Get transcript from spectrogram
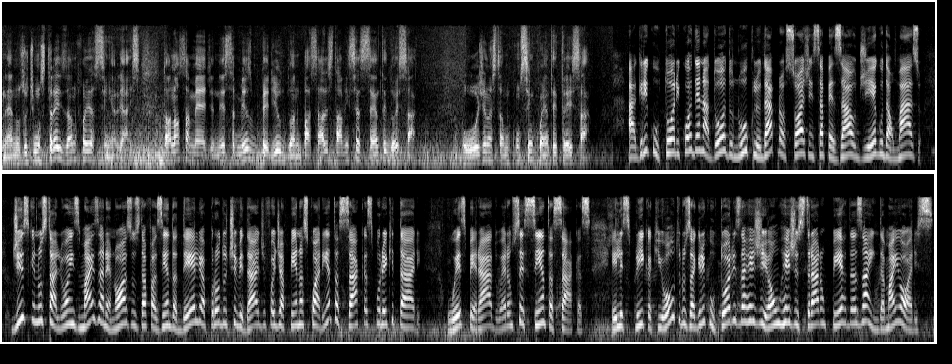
Né? Nos últimos três anos foi assim, aliás. Então a nossa média nesse mesmo período do ano passado estava em 62 sacos. Hoje nós estamos com 53 sacos. Agricultor e coordenador do núcleo da ProSoja em Sapezal, Diego Dalmaso, diz que nos talhões mais arenosos da fazenda dele a produtividade foi de apenas 40 sacas por hectare. O esperado eram 60 sacas. Ele explica que outros agricultores da região registraram perdas ainda maiores.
